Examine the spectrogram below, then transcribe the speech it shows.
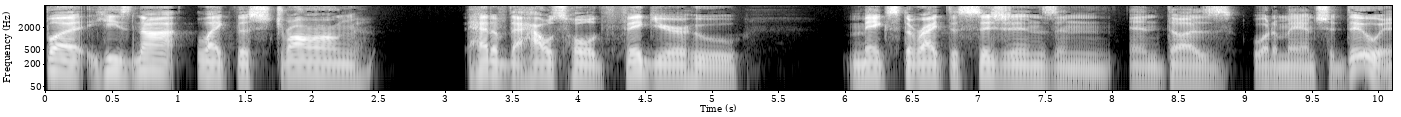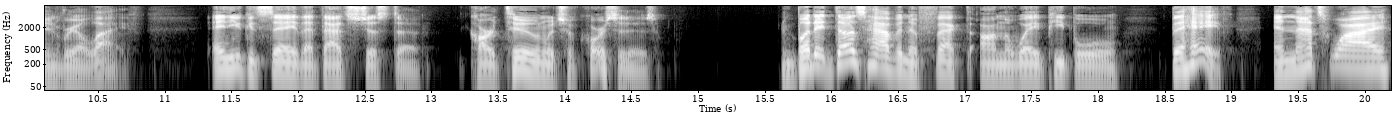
but he's not like the strong head of the household figure who makes the right decisions and and does what a man should do in real life. And you could say that that's just a cartoon, which of course it is. But it does have an effect on the way people behave. And that's why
